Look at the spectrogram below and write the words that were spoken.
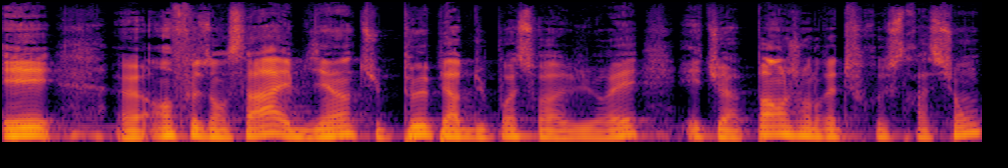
Et euh, en faisant ça, eh bien, tu peux perdre du poids sur la durée et tu vas pas engendrer de frustration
